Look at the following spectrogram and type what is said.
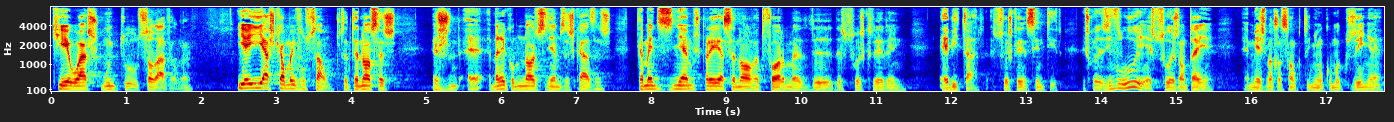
que eu acho muito saudável, não é? E aí acho que há uma evolução. Portanto, a, nossas, a maneira como nós desenhamos as casas, também desenhamos para essa nova forma de, das pessoas quererem habitar, as pessoas querem sentir. As coisas evoluem, as pessoas não têm a mesma relação que tinham com uma cozinha,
